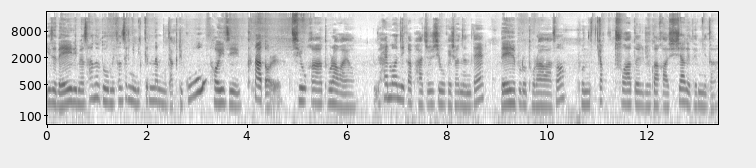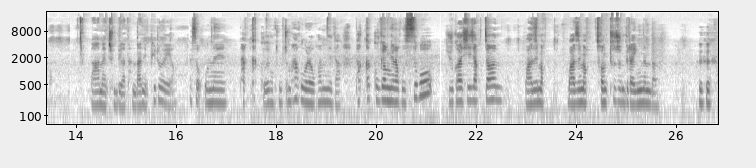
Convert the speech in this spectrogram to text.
이제 내일이면 산후도우미 선생님이 끝납니다. 그리고 저희 집 큰아들 지호가 돌아와요. 할머니가 봐주시고 계셨는데 내일부로 돌아와서 본격 두 아들 육아가 시작이 됩니다. 마음의 준비가 단단히 필요해요. 그래서 오늘 바깥 구경 좀, 좀 하고 오려고 합니다. 바깥 구경이라고 쓰고 육아 시작 전 마지막 마지막 전투 준비라 읽는다. 흐흐.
